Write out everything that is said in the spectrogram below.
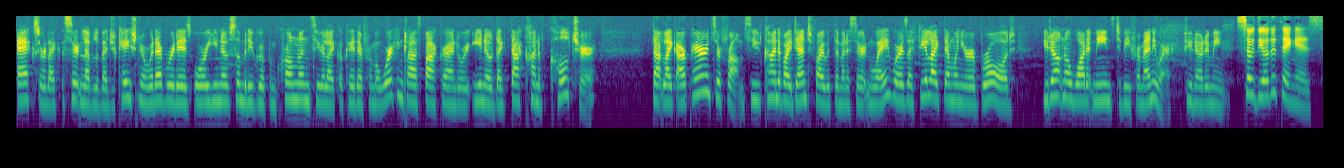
X or like a certain level of education or whatever it is, or you know somebody grew up in Crumlin, so you're like, okay, they're from a working class background, or you know, like that kind of culture that like our parents are from. So you kind of identify with them in a certain way. Whereas I feel like then when you're abroad, you don't know what it means to be from anywhere, if you know what I mean. So the other thing is,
